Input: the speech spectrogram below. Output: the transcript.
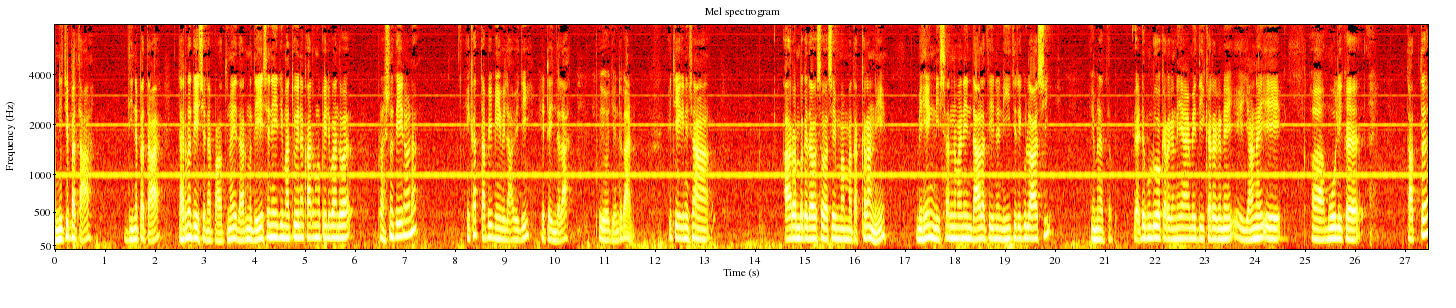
නිතිපතා දිනපතා ධර්මදේශන පාතුනේ ධර්මදේශනයේදී මතුවෙන කරුණු පිළිබඳව ප්‍රශ්න තියෙනවනම් ඒකත් අපි මේ වෙලාවේදී හෙට ඉඳලා ප්‍රයෝජනෙට ගන්න. ඉතින් ඒක නිසා ආරම්භක දවස් වශයෙන් මම මතක් කරන්නේ මෙහෙන් නිසන්නමණෙන් දාලා තියෙන නීති රෙගුලාසි එහෙම නැත්නම් වැඩමුළුව කරගෙන යෑමේදී කරගෙන යන ඒ මූලික தত্ত্ব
